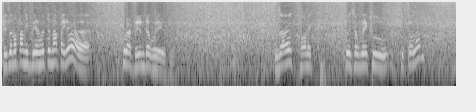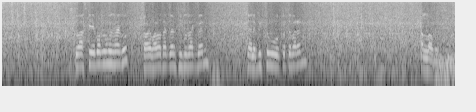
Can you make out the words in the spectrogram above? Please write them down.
সেই জন্য পানি বের হতে না পাইরা, পুরো ড্রেনটা ভরে গেছে। যাই হোক, অনেক পরিশ্রম করে একটু করলাম। তো আজকে এই পর্যন্ত থাকুক। সবাই ভালো থাকবেন, সুস্থ থাকবেন। চাইলে বৃষ্টি উপভোগ করতে পারেন। আল্লাহ হাফেজ।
